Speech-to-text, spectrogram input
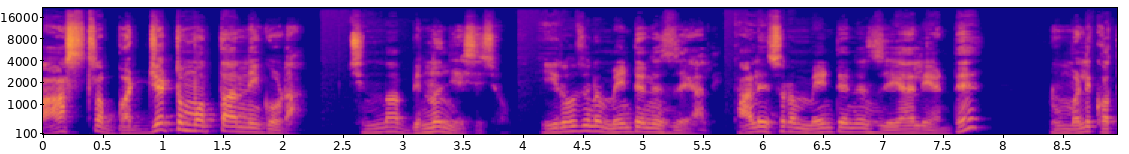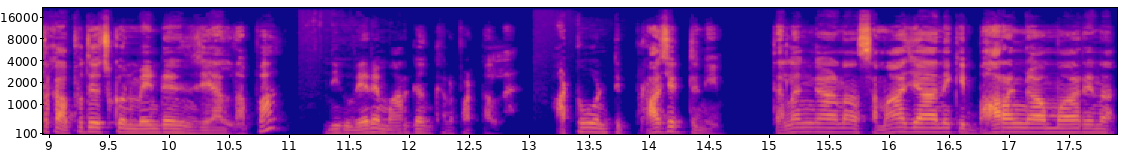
రాష్ట్ర బడ్జెట్ మొత్తాన్ని కూడా చిన్న భిన్నం చేసేసావు. ఈ రోజున మెయింటెనెన్స్ చేయాలి. కాళేశ్వరం మెయింటెనెన్స్ చేయాలి అంటే నువ్వు మళ్ళీ కొత్తగా అప్పు తెచ్చుకొని మెయింటెనెన్స్ చేయాలి తప్ప నీకు వేరే మార్గం కనపట్టాలి అటువంటి ప్రాజెక్టుని తెలంగాణ సమాజానికి భారంగా మారిన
